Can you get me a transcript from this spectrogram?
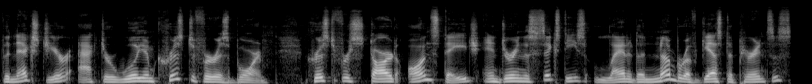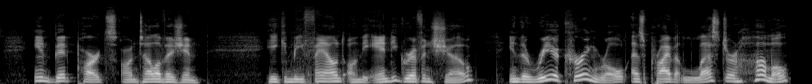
The next year, actor William Christopher is born. Christopher starred on stage and during the 60s landed a number of guest appearances in bit parts on television. He can be found on The Andy Griffith Show, in the reoccurring role as Private Lester Hummel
